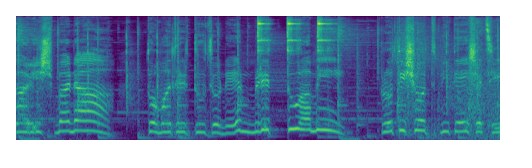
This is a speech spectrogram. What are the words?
করিশ্মা না তোমাদের দুজনের মৃত্যু। আমি প্রতিশোধ নিতে এসেছি।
